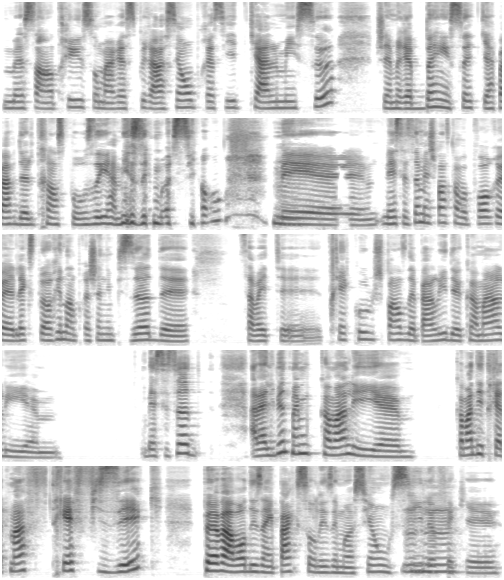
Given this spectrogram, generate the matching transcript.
me centrer sur ma respiration pour essayer de calmer ça. J'aimerais bien ça être capable de le transposer à mes émotions, mais, euh, mais c'est ça, mais je pense qu'on va pouvoir euh, l'explorer dans le prochain épisode. euh, ça va être euh, très cool, je pense, de parler de comment les... euh, ben c'est ça, à la limite, même comment les euh, comment des traitements très physiques peuvent avoir des impacts sur les émotions aussi. là, Mhm. fait que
